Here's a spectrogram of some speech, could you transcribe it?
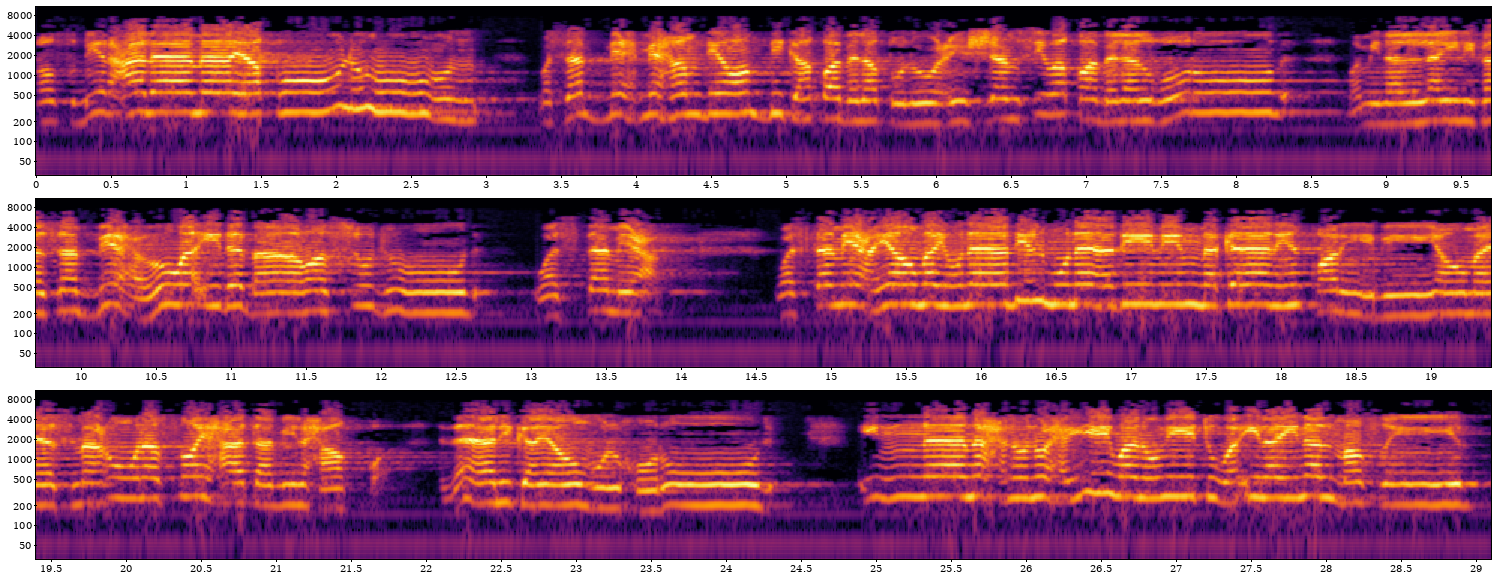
فاصبر على ما يقولون. وسبح بحمد ربك قبل طلوع الشمس وقبل الغروب. ومن الليل فسبحه وإدبار السجود. واستمع. واستمع يوم ينادي المنادي من مكان قريب. يوم يسمعون الصيحة بالحق. ذلك يوم الخروج. إنا نحن نحيي ونميت وإلينا المصير.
